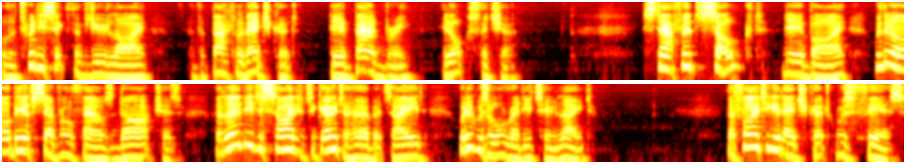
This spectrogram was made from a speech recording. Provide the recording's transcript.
on the 26th of July at the Battle of Edgecote near Banbury in Oxfordshire. Stafford sulked nearby with an army of several thousand archers, and only decided to go to Herbert's aid when it was already too late. The fighting at Edgecote was fierce,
